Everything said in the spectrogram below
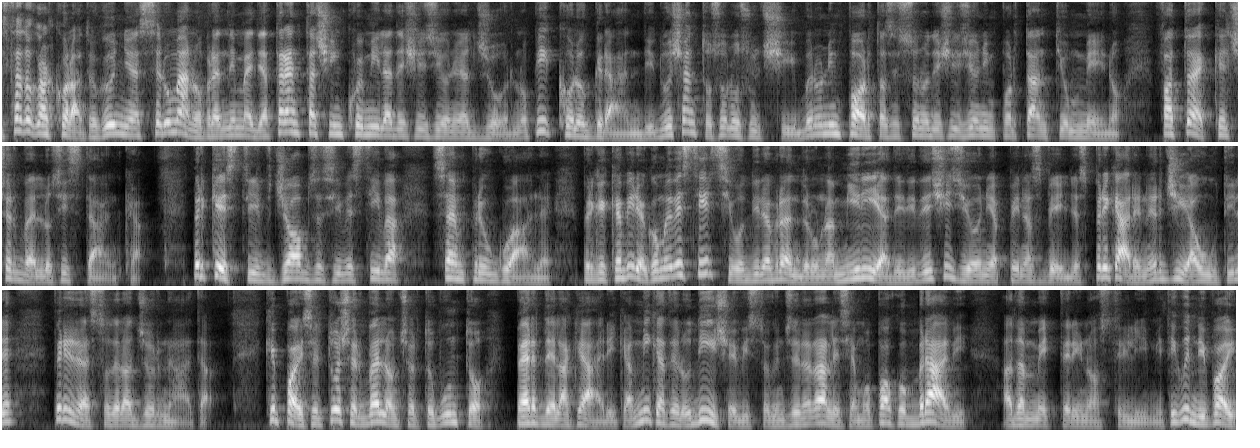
stato calcolato che ogni essere umano prende in media 35.000 decisioni al giorno, piccole o grandi, 200 solo sul cibo, e non importa se sono decisioni importanti o meno, fatto è che il cervello si stanca. Perché Steve Jobs si vestiva sempre uguale? Perché capire come vestirsi vuol dire prendere una miriade di decisioni appena sveglio e sprecare energia utile per il resto della giornata. Che poi se il tuo cervello a un certo punto perde la carica, mica te lo dice, visto che in generale siamo poco bravi ad ammettere i nostri limiti, quindi poi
